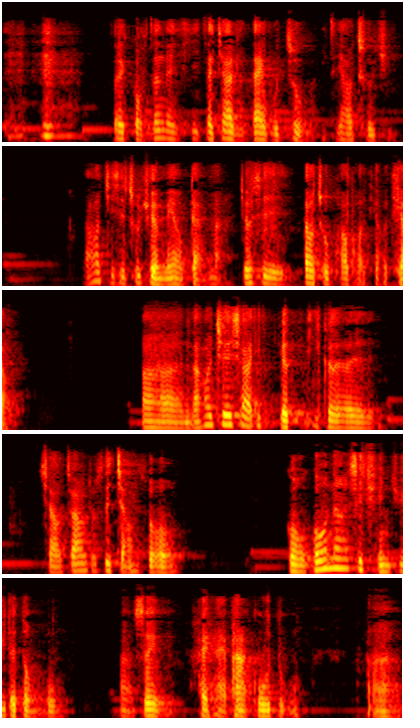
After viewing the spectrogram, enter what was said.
所以狗真的是在家里待不住，一直要出去。然后其实出去也没有干嘛，就是到处跑跑跳跳。啊，然后接下一个一个小章就是讲说，狗狗呢是群居的动物啊，所以很害怕孤独啊。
